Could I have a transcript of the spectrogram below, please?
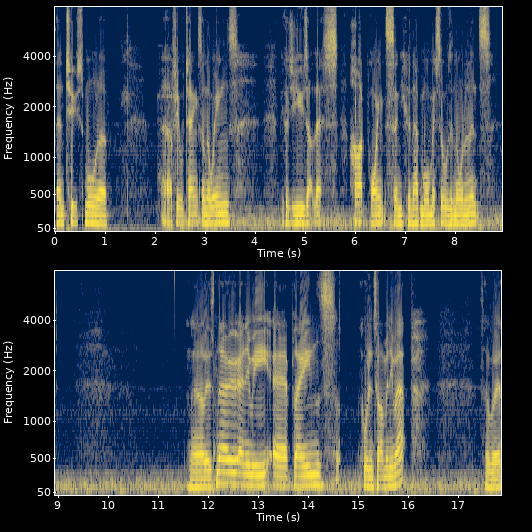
than two smaller uh, fuel tanks on the wings because you use up less hard points and you can have more missiles and ordnance. Now there's no enemy airplanes according to our minimap. So we're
